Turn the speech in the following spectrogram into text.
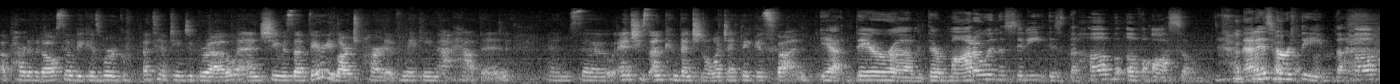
a part of it also because we're attempting to grow, and she was a very large part of making that happen. And so, and she's unconventional, which I think is fun. Yeah, their, um, their motto in the city is the hub of awesome. That is her theme, the hub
